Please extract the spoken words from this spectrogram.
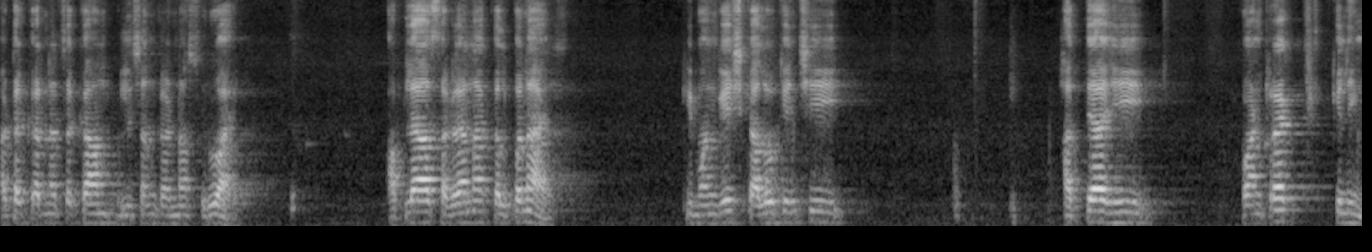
अटक करण्याचं काम पोलिसांकडनं सुरू आहे. आपल्या सगळ्यांना कल्पना आहे की मंगेश कालोकेंची हत्या ही कॉन्ट्रॅक्ट किलिंग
